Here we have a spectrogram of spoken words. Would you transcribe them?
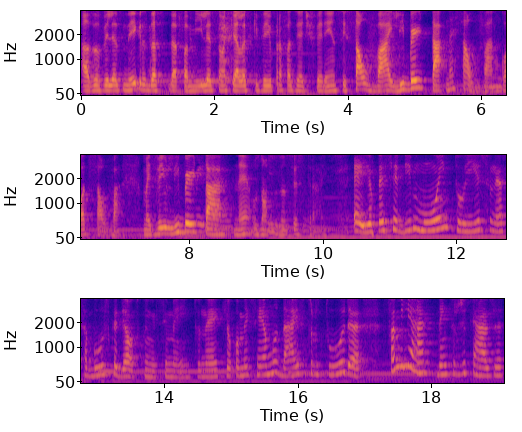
As ovelhas negras da, da família são aquelas que veio para fazer a diferença e salvar e libertar. Não é salvar, não gosto de salvar, mas veio libertar, Verdade. né, os nossos Isso. ancestrais. É, eu percebi muito isso nessa busca de autoconhecimento, né? Que eu comecei a mudar a estrutura familiar dentro de casa,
